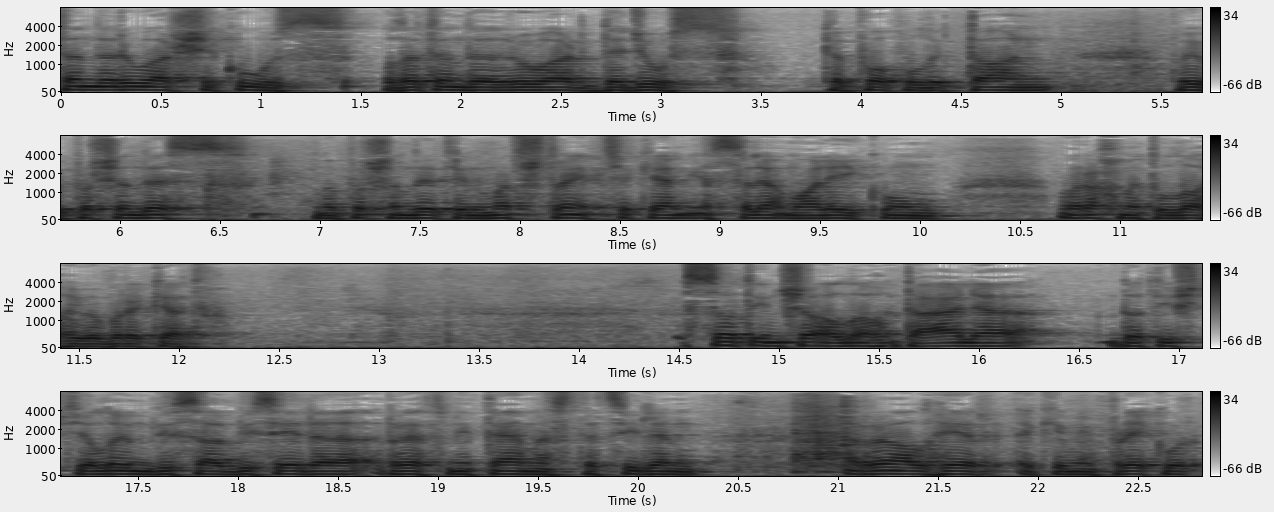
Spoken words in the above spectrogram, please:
Të nderuar shikues dhe të nderuar dëgjues të popullit tonë, po ju përshëndes me përshëndetjen më të shtrenjtë që kemi. Asalamu alaykum wa rahmatullahi wa barakatuh. Sot inshallah taala do të shtjellojmë disa biseda rreth një teme të cilën rrallë herë e kemi prekur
